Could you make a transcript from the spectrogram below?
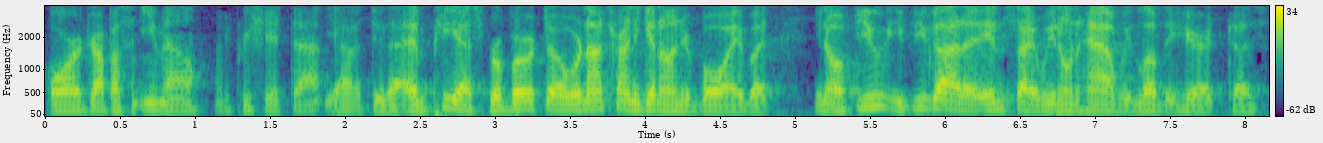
or drop us an email. I'd appreciate that. Yeah, do that. And P.S. Roberto, we're not trying to get on your boy, but you know if you if you got an insight we don't have, we'd love to hear it because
